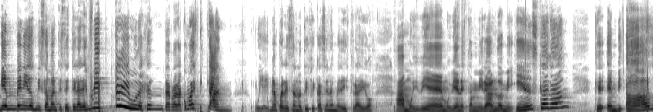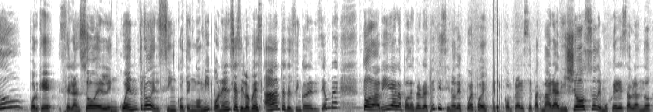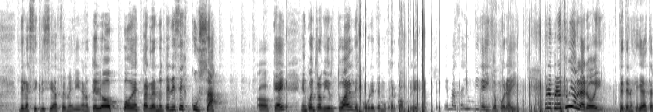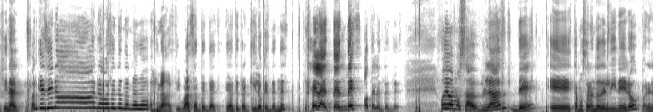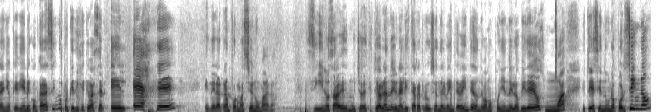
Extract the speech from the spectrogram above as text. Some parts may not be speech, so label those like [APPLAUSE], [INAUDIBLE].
Bienvenidos mis amantes estelares, mi tribu de gente rara, ¿cómo están? Uy, ahí me aparecen notificaciones, me distraigo. Ah, muy bien, muy bien, están mirando mi Instagram que he enviado porque se lanzó el encuentro, el 5 tengo mi ponencia, si lo ves antes del 5 de diciembre, todavía la podés ver gratuita y si no después podés comprar ese pack maravilloso de mujeres hablando de la ciclicidad femenina. No te lo podés perder, no tenés excusa. ¿Ok? Encuentro virtual, descúbrete mujer completa. Es más, hay un videito por ahí. Bueno, pero ¿qué voy a hablar hoy? Te tenés que quedar hasta el final. Porque si no, no vas a entender nada. [LAUGHS] No, si vas a entender. Quédate tranquilo que entendés. [LAUGHS] ¿Te la entendés o te la entendés? Hoy vamos a hablar de eh, estamos hablando del dinero para el año que viene con cada signo porque dije que va a ser el eje de la transformación humana. Si no sabes mucho de qué estoy hablando, hay una lista de reproducción del 2020 donde vamos poniendo los videos. Estoy haciendo uno por signo,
